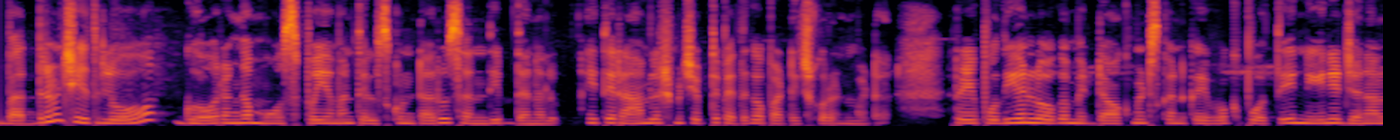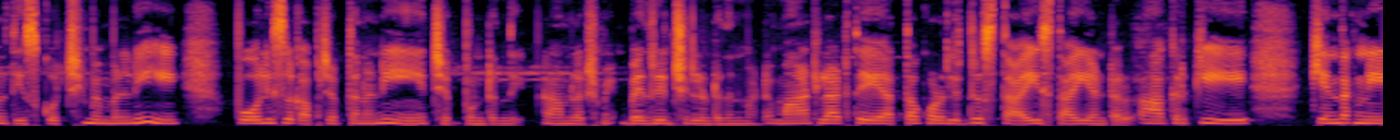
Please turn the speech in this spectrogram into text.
భద్రం చేతిలో ఘోరంగా మోసపోయామని తెలుసుకుంటారు సందీప్ ధనలు. అయితే రామలక్ష్మి చెప్తే పెద్దగా పట్టించుకోరనమాట రేపు ఉదయంలోగా మీరు డాక్యుమెంట్స్ కనుక ఇవ్వకపోతే నేనే జనాలు తీసుకొచ్చి మిమ్మల్ని పోలీసులకు అప్పచెప్తానని చెప్పుంటుంది రామలక్ష్మి. బెదిరించి ఉంటుంది అనమాట మాట్లాడితే అత్త కూడా ఇద్దరు స్థాయి స్థాయి అంటారు. ఆఖరికి కిందకి నీ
